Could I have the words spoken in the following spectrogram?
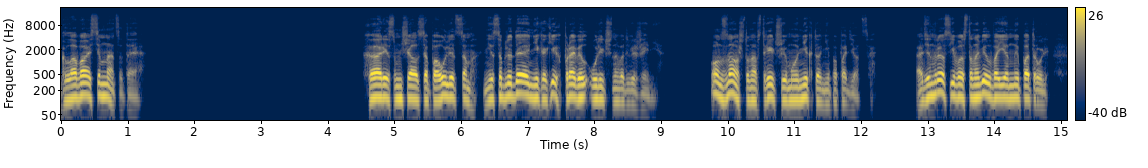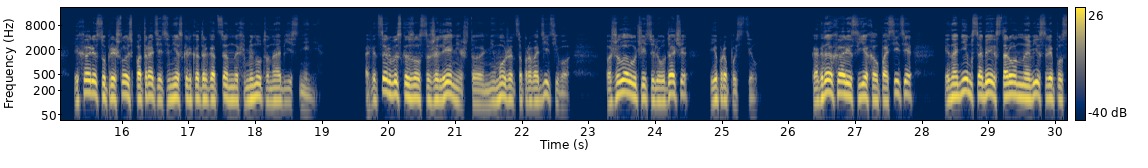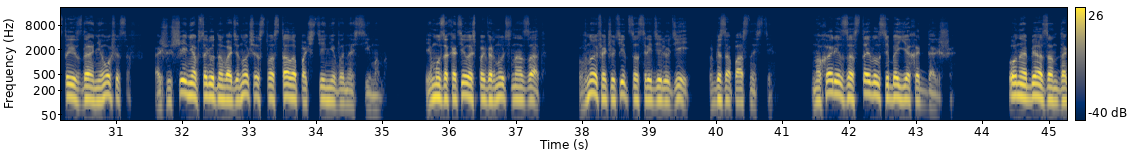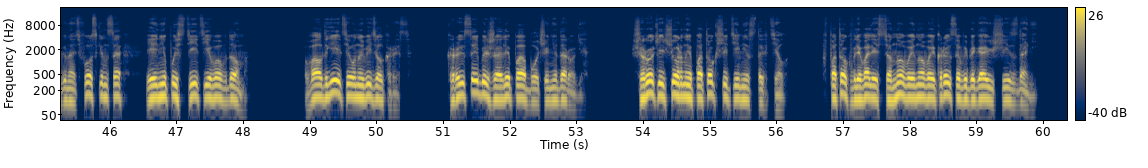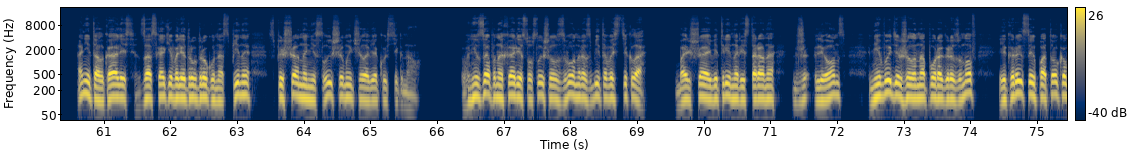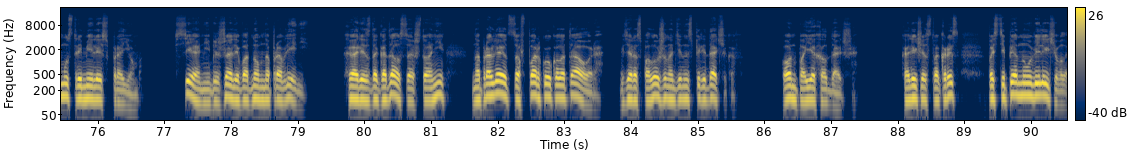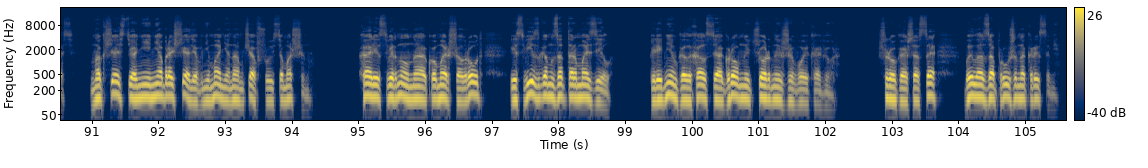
Глава 17 Харрис мчался по улицам, не соблюдая никаких правил уличного движения. Он знал, что навстречу ему никто не попадется. Один раз его остановил военный патруль, и Харрису пришлось потратить несколько драгоценных минут на объяснение. Офицер высказал сожаление, что не может сопроводить его, пожелал учителю удачи и пропустил. Когда Харрис ехал по Сити, и над ним с обеих сторон нависли пустые здания офисов, ощущение абсолютного одиночества стало почти невыносимым. Ему захотелось повернуть назад, вновь очутиться среди людей, в безопасности. Но Харрис заставил себя ехать дальше. Он обязан догнать Фоскинса и не пустить его в дом. В Алдгейте он увидел крыс. Крысы бежали по обочине дороги. Широкий черный поток щетинистых тел. В поток вливались все новые и новые крысы, выбегающие из зданий. Они толкались, заскакивали друг другу на спины, спеша на неслышимый человеку сигнал. Внезапно Харрис услышал звон разбитого стекла. Большая витрина ресторана «Дж. Леонс» не выдержала напора грызунов, и крысы потоком устремились в проем. Все они бежали в одном направлении. Харрис догадался, что они направляются в парк около Тауэра, где расположен один из передатчиков. Он поехал дальше. Количество крыс постепенно увеличивалось, но, к счастью, они не обращали внимания на мчавшуюся машину. Харри свернул на Commercial Road и с визгом затормозил. Перед ним колыхался огромный черный живой ковер. Широкое шоссе было запружено крысами.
